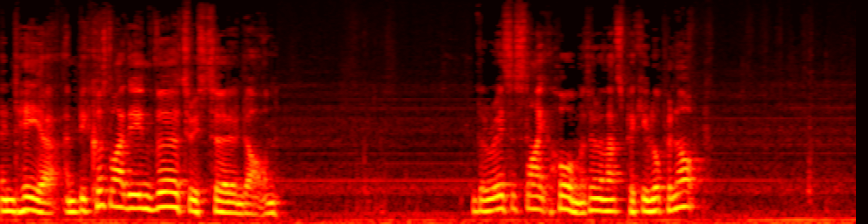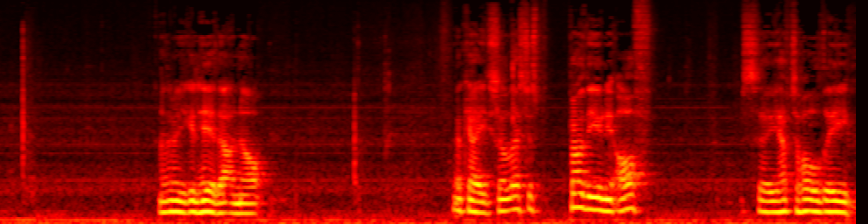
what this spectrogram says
and here, and because like the inverter is turned on, there is a slight hum. I don't know if that's picking up or not. I don't know if you can hear that or not. Okay, so let's just power the unit off. So you have to hold the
